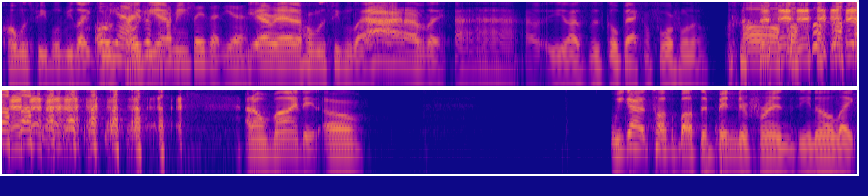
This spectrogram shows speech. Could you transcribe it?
Homeless people be like Oh going yeah, I was crazy just at about me. to say that. Yeah. You ever had homeless people like ah? I'm like ah, I- you know, I just go back and forth with them. Oh, I don't mind it. Um, we got to talk about the bender friends. You know, like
